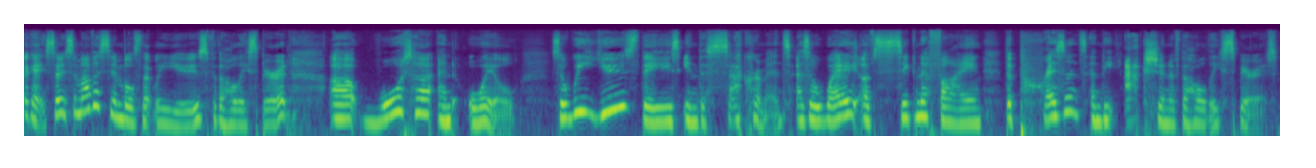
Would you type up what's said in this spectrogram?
Okay, so some other symbols that we use for the Holy Spirit are water and oil. So we use these in the sacraments as a way of signifying the presence and the action of the Holy Spirit.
